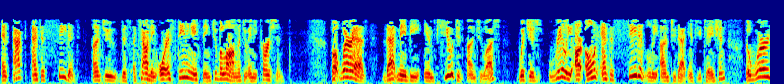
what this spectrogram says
an act antecedent unto this accounting or esteeming a thing to belong unto any person. But whereas that may be imputed unto us, which is really our own antecedently unto that imputation, the word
